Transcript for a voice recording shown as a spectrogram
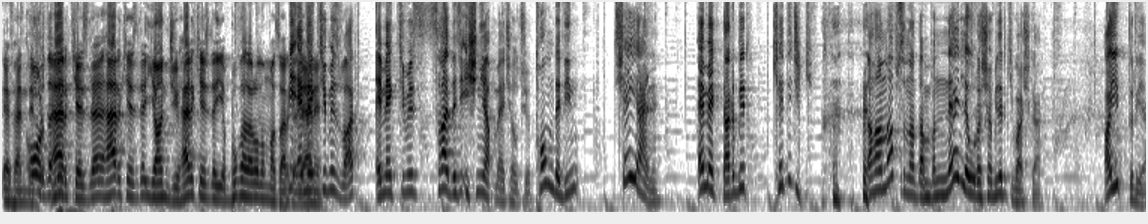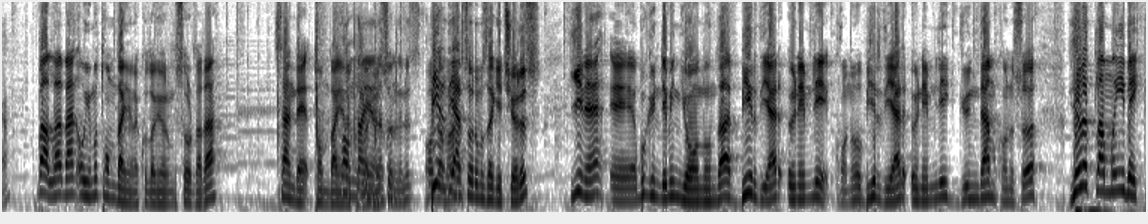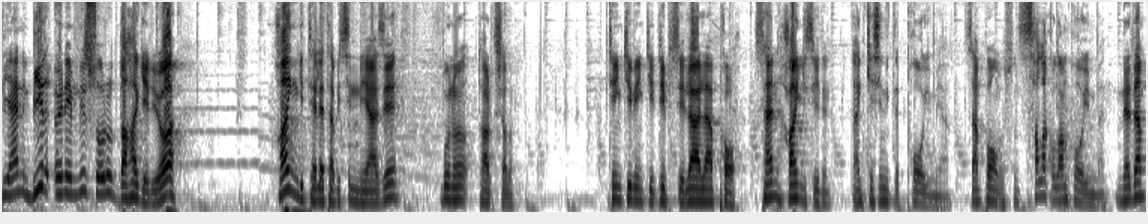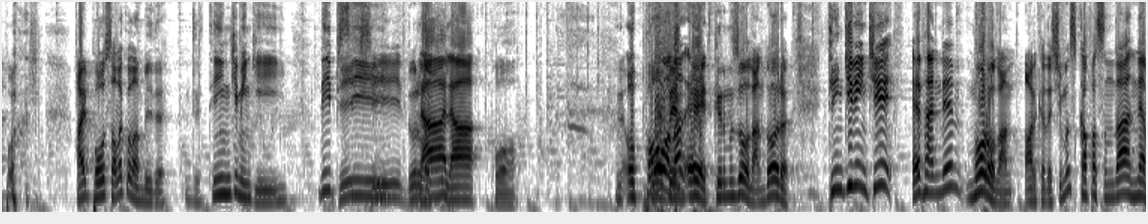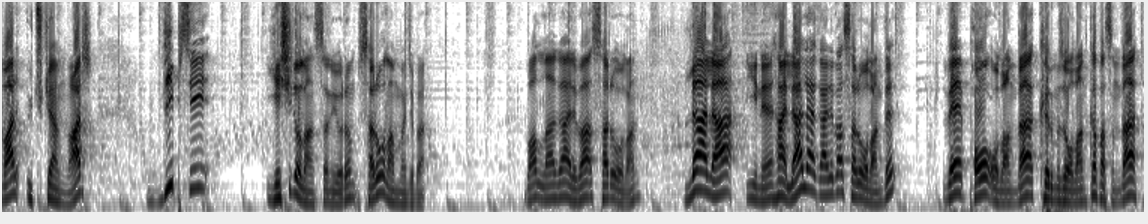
efendim. Orada bir- herkesle herkesle yancı, herkesle bu kadar olunmaz Bir arkadaşlar. Yani emekçimiz var. Emekçimiz sadece işini yapmaya çalışıyor. Tom dediğin şey yani. Emektar bir kedicik. Daha ne yapsın adam? Bana Neyle uğraşabilir ki başka? Ayıptır ya. Vallahi ben oyumu Tom'dan yana kullanıyorum bu soruda da. Sen de Tom'dan, yana Tom'dan yana kullanıyorsun. kullanırız. O bir zaman- diğer sorumuza geçiyoruz. Yine e, bu gündemin yoğunluğunda bir diğer önemli konu, bir diğer önemli gündem konusu yanıtlanmayı bekleyen bir önemli soru daha geliyor. Hangi teletabisin Niyazi? Bunu tartışalım. Tinky Winky, Dipsy, Lala, Po. Sen hangisiydin? Ben kesinlikle Po'yum ya. Sen Po musun? Salak olan Po'yum ben. Neden Po? Hayır Po salak olan mıydı? Tinky Minky. Dipsy. Dipsy, dur la bakayım. la Po. O Po olan evet kırmızı olan doğru. Tinky Winky efendim mor olan arkadaşımız kafasında ne var? Üçgen var. Dipsy yeşil olan sanıyorum. Sarı olan mı acaba? Vallahi galiba sarı olan. Lala yine ha Lala galiba sarı olandı. Ve Po olan da kırmızı olan kafasında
